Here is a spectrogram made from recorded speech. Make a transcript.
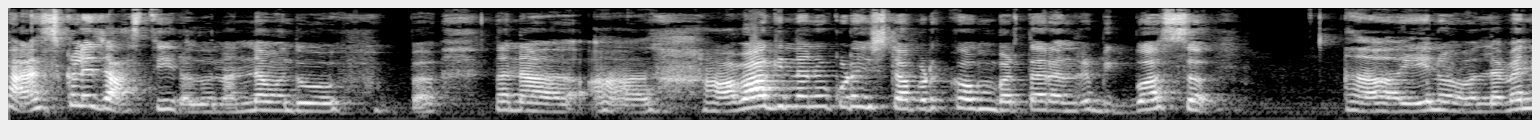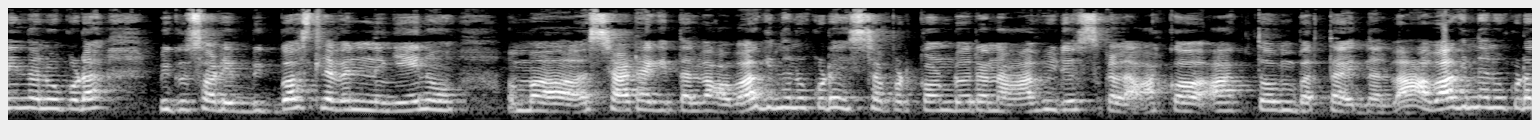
ಫ್ಯಾನ್ಸ್ಗಳೇ ಜಾಸ್ತಿ ಇರೋದು. ನನ್ನ ಒಂದು ನನ್ನ ಆವಾಗಿಂದನೂ ಕೂಡ ಇಷ್ಟಪಡ್ಕೊಂಡು ಬರ್ತಾರೆ ಅಂದರೆ ಬಿಗ್ ಬಾಸ್ ಏನು, ಲೆವೆನಿಂದನೂ ಕೂಡ, big sorry big boss eleven ಏನು ಸ್ಟಾರ್ಟ್ ಆಗಿತ್ತಲ್ವ? ಅವಾಗಿಂದನೂ ಕೂಡ ಇಷ್ಟಪಡ್ಕೊಂಡು ನಾನು ಆ ವಿಡಿಯೋಸ್ಗಳು ಹಾಕೋ ಹಾಕ್ತೊಂಡ್ ಬರ್ತಾ ಇದ್ನಲ್ವ? ಅವಾಗಿಂದನೂ ಕೂಡ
